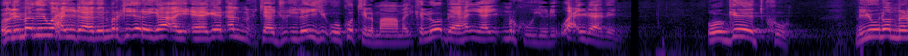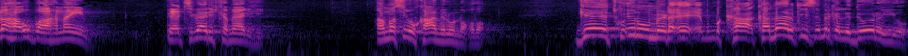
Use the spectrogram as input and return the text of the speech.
Culimadii waxay yidhaahdeen markii ereygaa ay eegeen almuxtaaju ilayhi uu ku tilmaamay. Ka loo baahan yahay markuu yihi waxay yidhaahdeen oo geedku miyuuna midhaha u baahnayn bictibaari kamaalihi ama si uu kaamil u noqdo? Geedku inuu midho kamaalkiisa marka la doonayo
